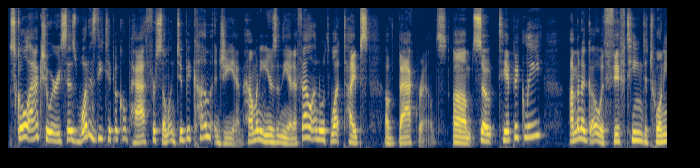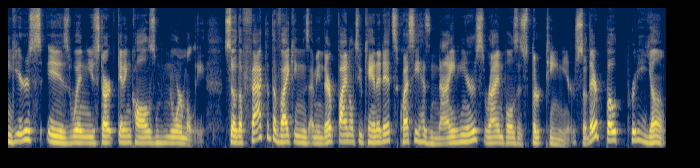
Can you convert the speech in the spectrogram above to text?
Skull Actuary says, What is the typical path for someone to become a GM? How many years in the NFL and with what types of backgrounds? Um, so, typically, I'm going to go with 15 to 20 years is when you start getting calls normally. So the fact that the Vikings, I mean, their final two candidates, Kwesi has nine years, Ryan Poles has 13 years. So they're both pretty young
